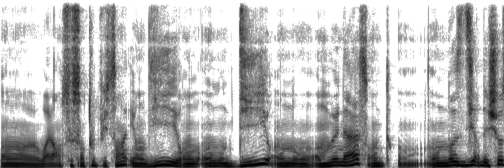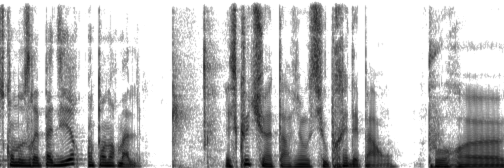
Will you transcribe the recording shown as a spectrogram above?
on, voilà, on se sent tout puissant et on dit, on, dit, on, menace, on, ose dire des choses qu'on n'oserait pas dire en temps normal. Est-ce que tu interviens aussi auprès des parents? Pour euh,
